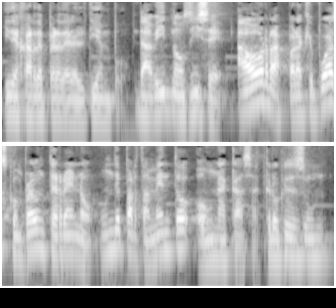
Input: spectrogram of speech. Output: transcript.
y dejar de perder el tiempo. David nos dice, ahorra para que puedas comprar un terreno, un departamento o una casa. Creo que ese es un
